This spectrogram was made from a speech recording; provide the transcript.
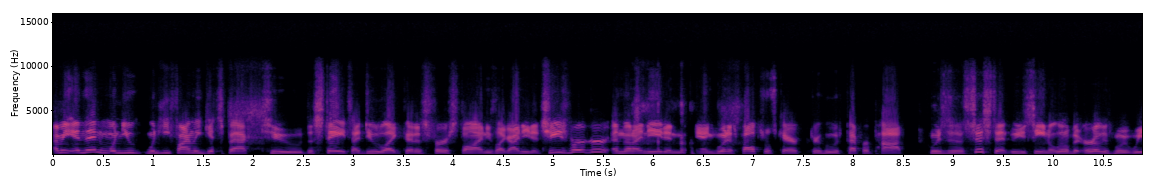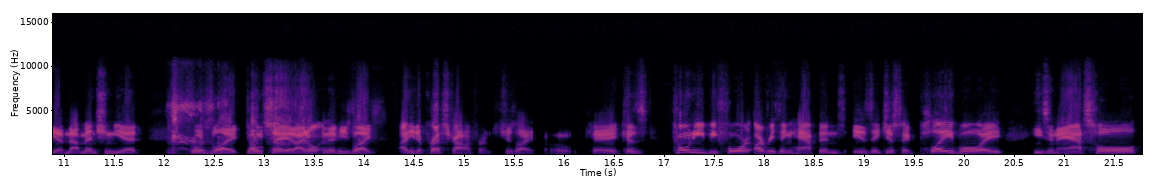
I mean, and then when you when he finally gets back to the states, I do like that his first line. He's like, "I need a cheeseburger," and then I need and and Gwyneth Paltrow's character, who is Pepper Potts, who is his assistant, who you've seen a little bit earlier in this movie, we have not mentioned yet, was like, "Don't say it, I don't." And then he's like, "I need a press conference." She's like, "Okay," because Tony, before everything happens, is a just a playboy. He's an asshole.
